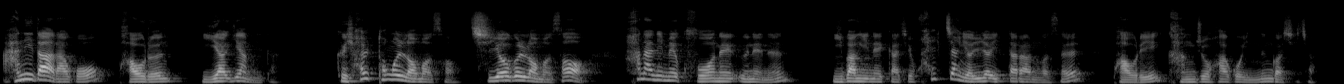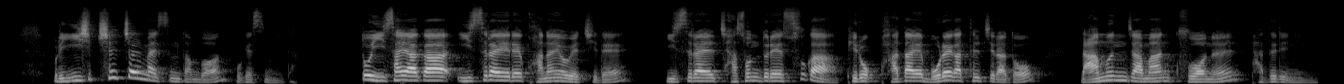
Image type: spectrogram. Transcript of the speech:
아니다라고 바울은 이야기합니다. 그 혈통을 넘어서 지역을 넘어서 하나님의 구원의 은혜는 이방인에까지 활짝 열려 있다라는 것을 바울이 강조하고 있는 것이죠. 우리 27절 말씀도 한번 보겠습니다. 또 이사야가 이스라엘에 관하여 외치되 이스라엘 자손들의 수가 비록 바다의 모래 같을지라도 남은 자만 구원을 받으리니.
